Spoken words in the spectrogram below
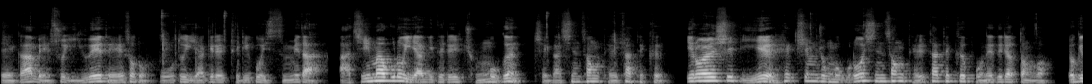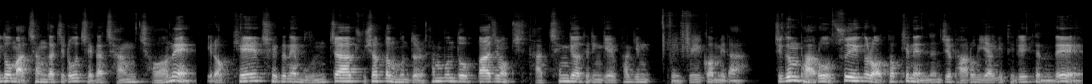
제가 매수 이유에 대해서도 모두 이야기를 드리고 있습니다. 마지막으로 이야기 드릴 종목은 제가 신성 델타테크 1월 12일 핵심 종목으로 신성 델타테크 보내드렸던 거 여기도 마찬가지로 제가 장 전에 이렇게 최근에 문자 주셨던 분들 한 분도 빠짐없이 다 챙겨드린 게 확인되실 겁니다. 지금 바로 수익을 어떻게 냈는지 바로 이야기 드릴 텐데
